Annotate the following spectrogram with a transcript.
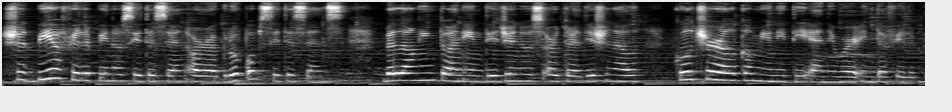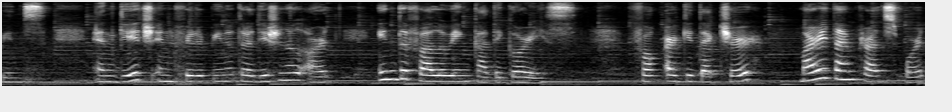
should be a Filipino citizen or a group of citizens belonging to an indigenous or traditional cultural community anywhere in the Philippines. Engage in Filipino traditional art in the following categories folk architecture, maritime transport,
